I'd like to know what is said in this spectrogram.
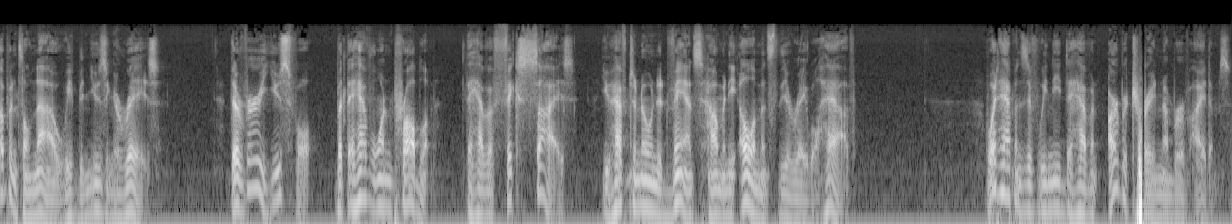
Up until now, we've been using arrays. They're very useful, but they have one problem. They have a fixed size. You have to know in advance how many elements the array will have. What happens if we need to have an arbitrary number of items?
